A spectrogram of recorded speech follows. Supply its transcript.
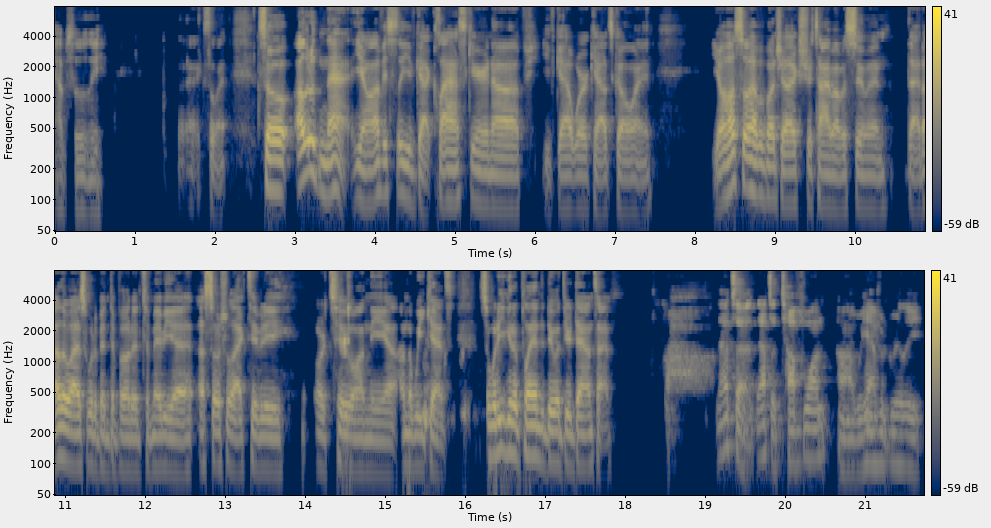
absolutely. Excellent. So, other than that, you know, obviously you've got class gearing up, you've got workouts going. You also have a bunch of extra time, I'm assuming, that otherwise would have been devoted to maybe a, a social activity or two on the uh, on the weekends. So, what are you going to plan to do with your downtime? That's a that's a tough one. Uh, we haven't really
